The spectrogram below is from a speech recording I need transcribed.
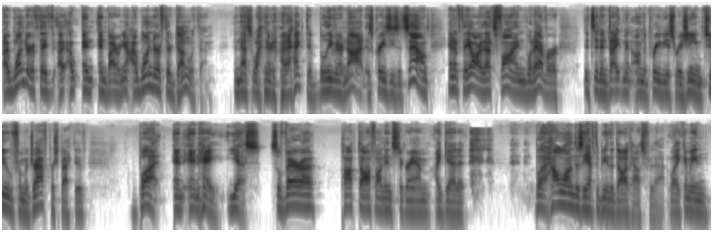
I wonder if they've I, I, and and Byron, yeah, I wonder if they're done with them, and that's why they're not active. Believe it or not, as crazy as it sounds, and if they are, that's fine. Whatever. It's an indictment on the previous regime too, from a draft perspective. But and and hey, yes, Silvera popped off on Instagram. I get it. But how long does he have to be in the doghouse for that? Like, I mean,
